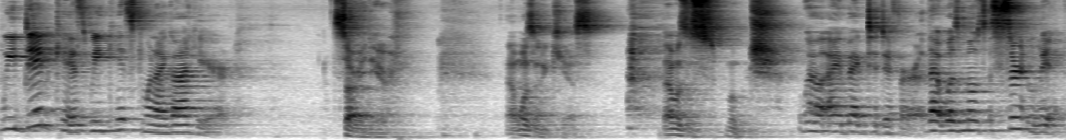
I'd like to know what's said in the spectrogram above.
We did kiss. We kissed when I got here. Sorry, dear. That wasn't a kiss. That was a smooch. Well, I beg to differ. That was most certainly.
